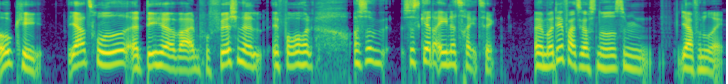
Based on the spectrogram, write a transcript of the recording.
okay, jeg troede, at det her var en professionel øh, forhold, og så, så sker der en af tre ting. Øhm, og det er faktisk også noget, som jeg har fundet ud af.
